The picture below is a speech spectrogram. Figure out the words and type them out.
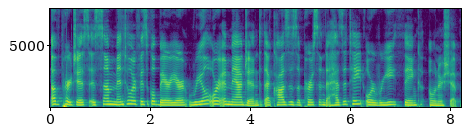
of purchase is some mental or physical barrier, real or imagined, that causes a person to hesitate or rethink ownership.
